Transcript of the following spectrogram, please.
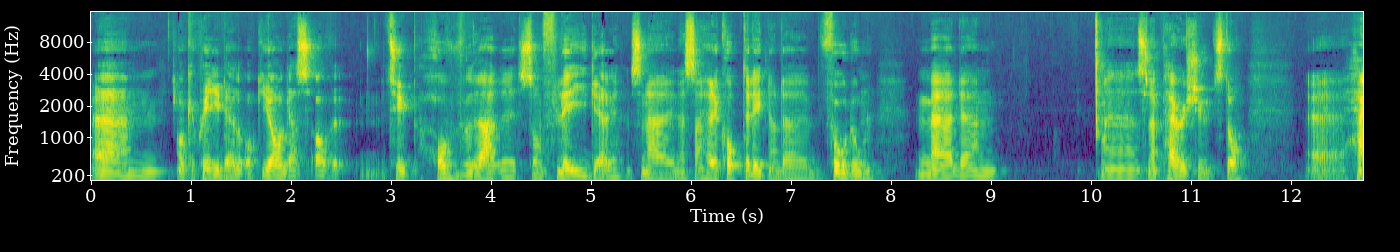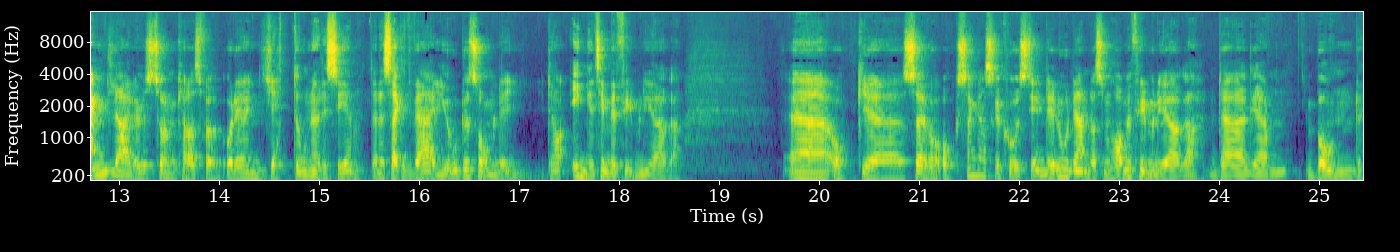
Eh, åker skidor och jagas av mm, typ hovrar som flyger, såna här nästan helikopterliknande fordon med eh, eh såna här parachutes då. Eh, hanggliders som de kallas för. Och det är en jätteonödig scen. Den är säkert välgjord och så, men det, det har ingenting med filmen att göra. Eh, och eh, så är det också en ganska cool scen. Det är nog det enda som har med filmen att göra. Där ehm, Bond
